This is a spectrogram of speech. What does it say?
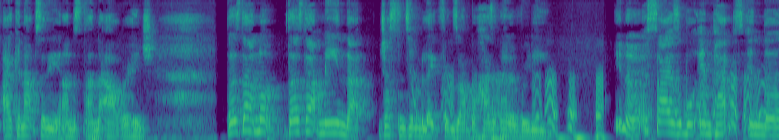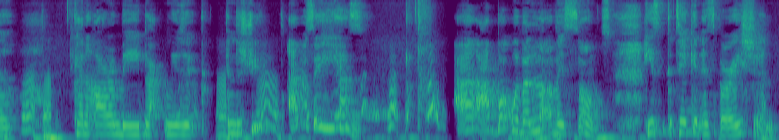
I can absolutely understand the outrage. Does that not does that mean that Justin Timberlake, for example, hasn't had a really, you know, a sizable impact in the kind of R and B black music industry? I would say he has. I, I bought with a lot of his songs. He's taken inspiration,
